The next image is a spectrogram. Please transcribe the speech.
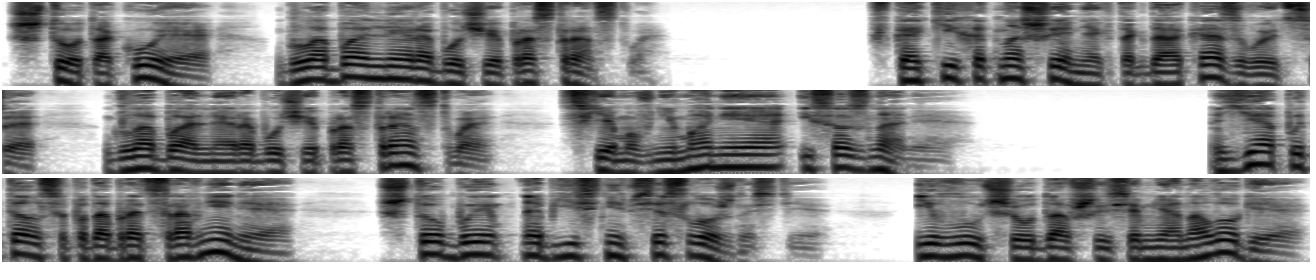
что такое глобальное рабочее пространство. В каких отношениях тогда оказываются глобальное рабочее пространство, схема внимания и сознания. Я пытался подобрать сравнение, чтобы объяснить все сложности, и лучше удавшаяся мне аналогия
